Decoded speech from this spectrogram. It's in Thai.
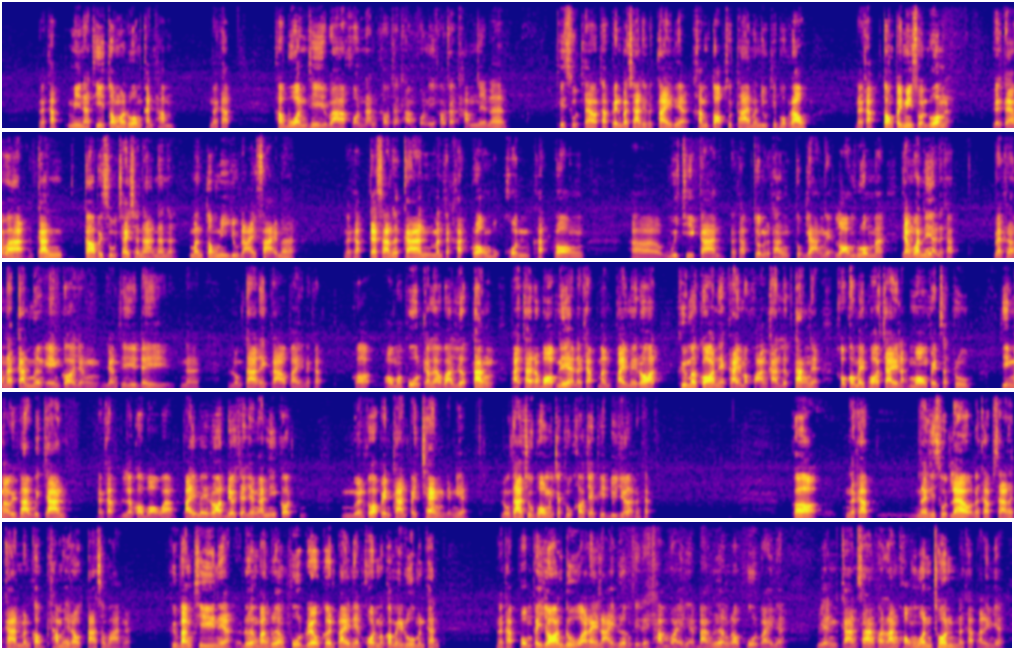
นะครับมีหน้าที่ต้องมาร่วมกันทำนะครับ ขบวนที่ว่าคนนั้นเขาจะทำคนนี้เขาจะทำเนี่ยนะฮะที่สุดแล้วถ้าเป็นประชาธิปไตยเนี่ยคำตอบสุดท้ายมันอยู่ที่พวกเรานะครับ ต้องไปมีส่วนร่วมนะเพียงแต่ว่าการก้าวไปสู่ชัยชนะนั้นน่ะมันต้องมีอยู่หลายฝ่ายมากนะครับแต่สถานการณ์มันจะคัดกรองบุคคล คัดกรองอวิธีการนะครับจนกระทั่งทุกอย่างเนี่ยล้อมรวมมา อย่างวันนี้นะครับแม้กระทั่งนักการเมืองเองก็อย่างอย่างที่ได้นะหลวงตาได้กล่าวไปนะครับ ก็ออกมาพูดกันแล้วว่าเลือกตั้งภายใต้ระบอบนี้นะครับมันไปไม่รอด คือเมื่อก่อนเนี่ยใครมาขวางการเลือกตั้งเนี่ยเขาก็ไม่พอใจละมองเป็นศัตรู ยิ่งมาวิพากษ์วิจารณ์นะครับแล้วก็บอกว่าไปไม่รอดเดี๋ยวจะอย่างนั้นนี้ก็เหมือนกับว่าเป็นการไปแช่งอย่างเนี้ยหลวงตาชูพงศ์จะถูกเข้าใจผิดอยู่เยอะนะครับ ก็นะครับในที่สุดแล้วนะครับสถานการณ์มันก็ทำให้เราตาสว่างอะ่ะคือบางทีเนี่ยเรื่องบางเรื่องพูดเร็วเกินไปเนี่ยคนมันก็ไม่รู้เหมือนกัน นะครับผมไปย้อนดูอะไรหลายเรื่องที่ได้ทำไว้เนี่ยบางเรื่องเราพูดไว้เนี่ยเรื่องการสร้างพลังของมวลชนนะครับอะไรเงี้ย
